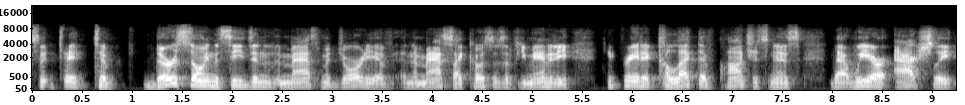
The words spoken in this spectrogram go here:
to, to, to they're sowing the seeds into the mass majority of and the mass psychosis of humanity to create a collective consciousness that we are actually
